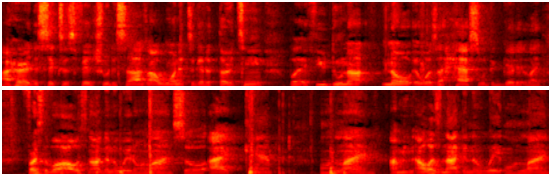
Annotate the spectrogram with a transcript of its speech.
I heard the sixes fit true to size. I wanted to get a 13, but if you do not know, it was a hassle to get it. Like, first of all, I was not gonna wait online, so I camped online. I mean, I was not gonna wait online,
